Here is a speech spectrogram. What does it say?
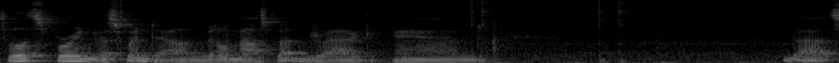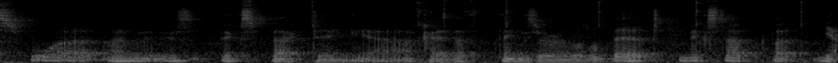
So let's bring this one down, middle mouse button drag, and that's what I'm ex expecting. Yeah, okay, the things are a little bit mixed up, but yeah,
